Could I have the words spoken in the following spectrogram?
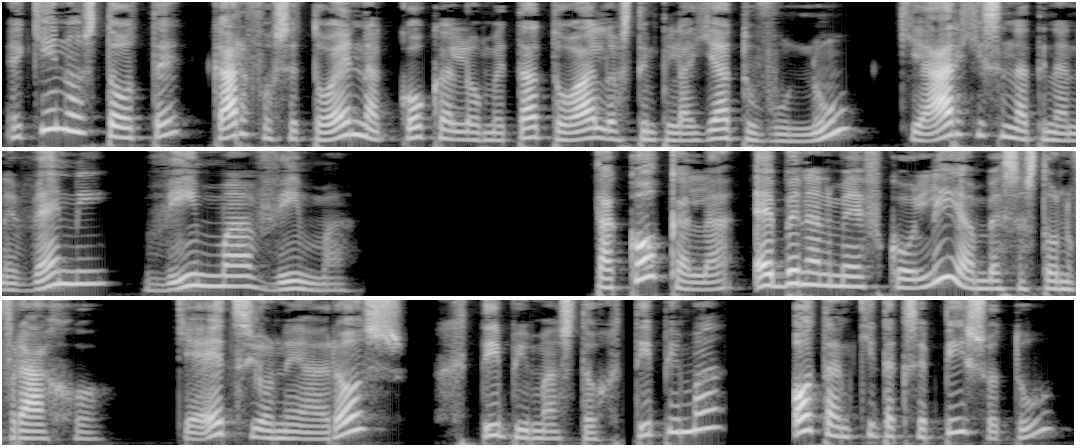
Εκείνος τότε κάρφωσε το ένα κόκαλο μετά το άλλο στην πλαγιά του βουνού και άρχισε να την ανεβαίνει βήμα-βήμα. Τα κόκαλα έμπαιναν με ευκολία μέσα στον βράχο και έτσι ο νεαρός, χτύπημα στο χτύπημα, όταν κοίταξε πίσω του,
